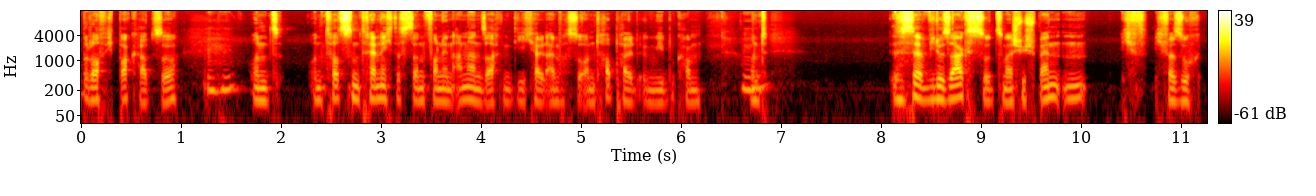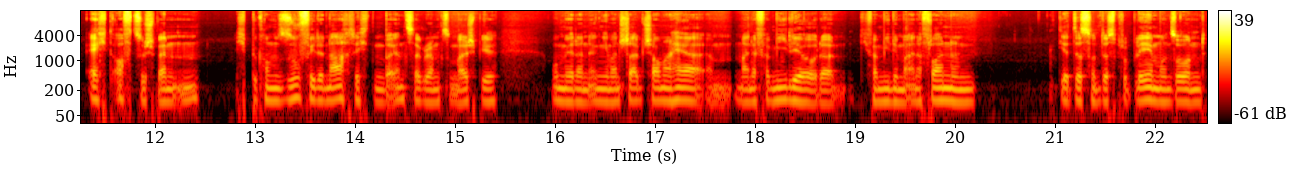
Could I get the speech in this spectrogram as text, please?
worauf ich Bock habe, so. Mhm. Und und trotzdem trenne ich das dann von den anderen Sachen, die ich halt einfach so on top halt irgendwie bekomme. Mhm. Und es ist ja, wie du sagst, so zum Beispiel Spenden. Ich, ich versuche echt oft zu spenden. Ich bekomme so viele Nachrichten bei Instagram zum Beispiel, wo mir dann irgendjemand schreibt, schau mal her, ähm, meine Familie oder die Familie meiner Freundin, die hat das und das Problem und so und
